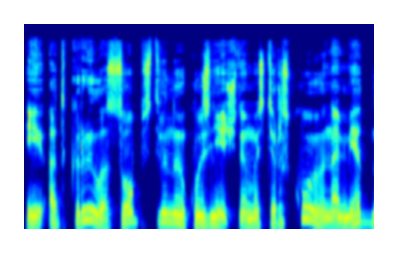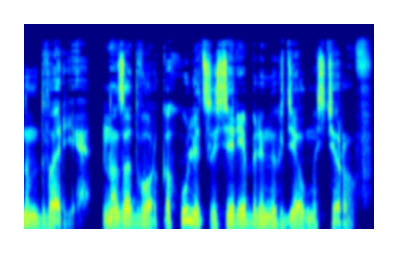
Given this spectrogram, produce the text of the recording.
и открыла собственную кузнечную мастерскую на Медном дворе, на задворках улицы Серебряных дел мастеров.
